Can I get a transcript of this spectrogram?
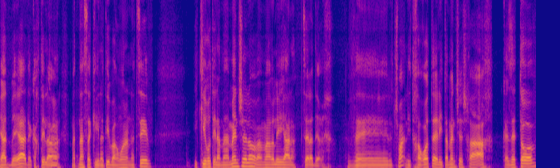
יד ביד, לקחתי למתנס הקהילתי בארמון הנציב, הכיר אותי למאמן שלו ואמר לי, יאללה, צא לדרך. ותשמע, להתחרות, אה, להתאמן כשיש לך אח כזה טוב,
